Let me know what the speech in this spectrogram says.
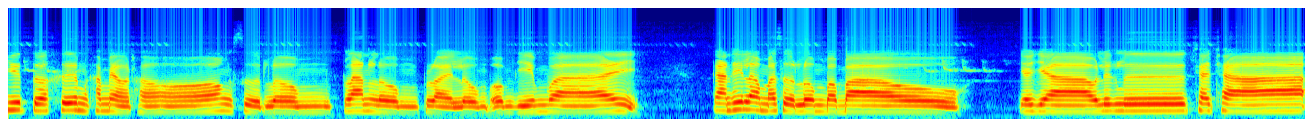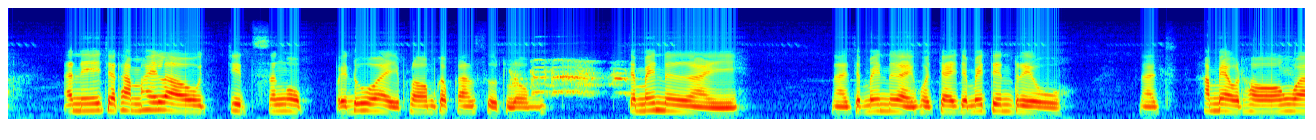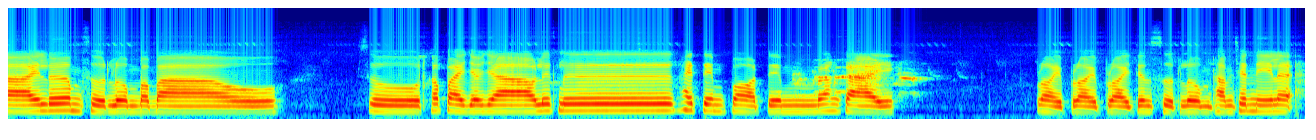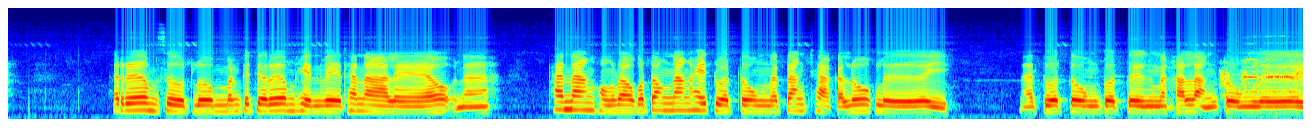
ยืดตัวขึ้นขมวท้อง สูดลม กลั้นลม ปล่อยลมอมยิ้มไว้ การที่เรามาสูดลมเบาๆ ยาวๆ ลึกๆ ช้าๆ อันนี้จะทำให้เราจิตสงบไปด้วย พร้อมกับการสูดลม จะไม่เหนื่อยนะจะไม่เหนื่อยหัวใจจะไม่เต้นเร็วนะขมวท้องไว้เริ่มสูดลมเบาๆ สูดเข้าไปยาวๆ ลึกๆ ให้เต็มปอดเต็มร่างกาย ปล่อยปล่อยปล่อยจนสูดลมทำเช่นนี้แหละ เริ่มสูดลมมันก็จะเริ่มเห็นเวทนาแล้วนะ ถ้านั่งของเราก็ต้องนั่งให้ตัวตรงนะตั้งฉากกับโลกเลยนะตัวตรงตัวตึงนะคะหลังตรงเลย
